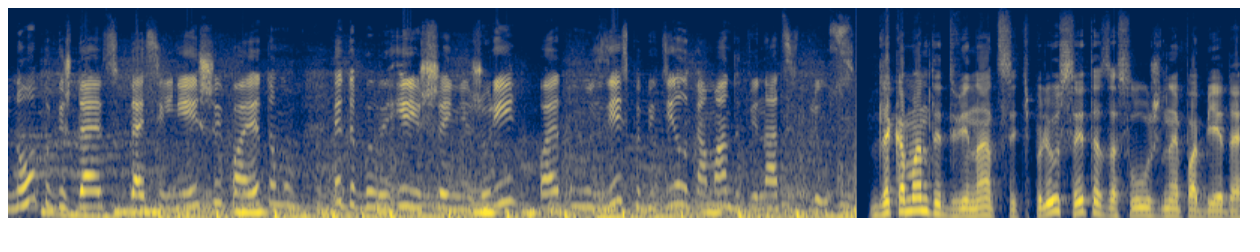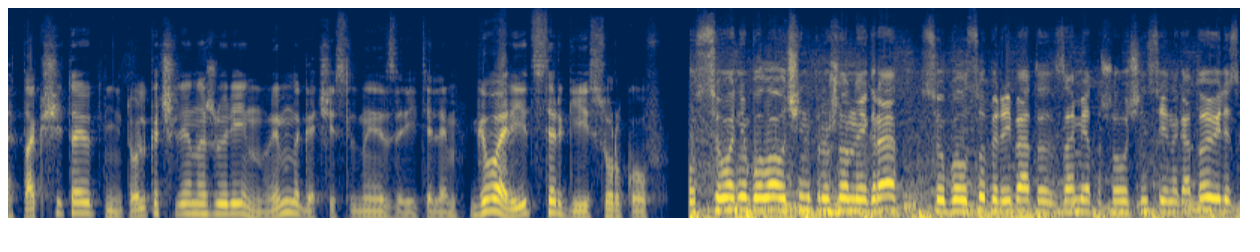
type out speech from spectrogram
но побеждает всегда сильнейший, поэтому это было и решение жюри, поэтому здесь победила команда 12+. Для команды 12+, это заслуженная победа. Так считают не только члены жюри, но и многочисленные зрители. Говорит Сергей Сурков. Сегодня была очень напряженная игра, все было супер, ребята заметно, что очень сильно готовились.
